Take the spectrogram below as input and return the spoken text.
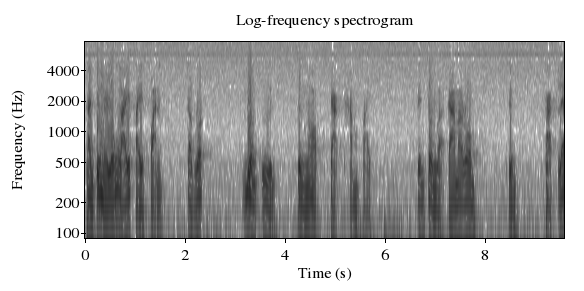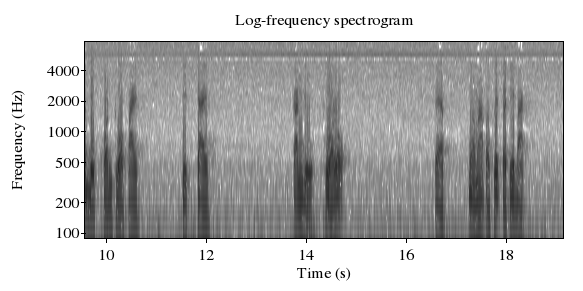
ท่านจึงไม่หลงไหลใฝ่ฝันกับรถเรื่องอื่น ซึ่งนอกจากธรรมไป เป็นต้นว่าการอารมณ์ซึ่งสัตว์และบุคคลทั่วไปติดใจ กันอยู่ทั่วโลก แต่เมื่อมาประพฤติปฏิบัติไป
